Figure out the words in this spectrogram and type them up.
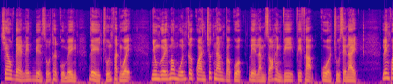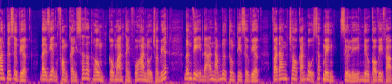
treo đè lên biển số thật của mình để trốn phạt nguội. Nhiều người mong muốn cơ quan chức năng vào cuộc để làm rõ hành vi vi phạm của chủ xe này. Liên quan tới sự việc, đại diện phòng cảnh sát giao thông công an thành phố Hà Nội cho biết, đơn vị đã nắm được thông tin sự việc và đang cho cán bộ xác minh xử lý nếu có vi phạm.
